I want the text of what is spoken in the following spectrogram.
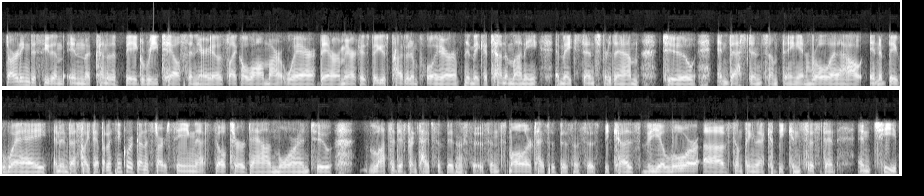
starting to see them in the kind of the big retail scenarios, like a Walmart, where they're America's biggest private employer. They make a ton of money. It makes sense for them to invest in something and roll it out in a big way and invest like that. But I think we're going to start seeing that filter down more into lots of different types of businesses and smaller types of businesses because the allure of something that could be consistent and cheap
